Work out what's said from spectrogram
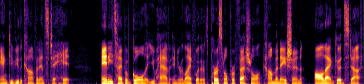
and give you the confidence to hit any type of goal that you have in your life, whether it's personal, professional, combination, all that good stuff.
